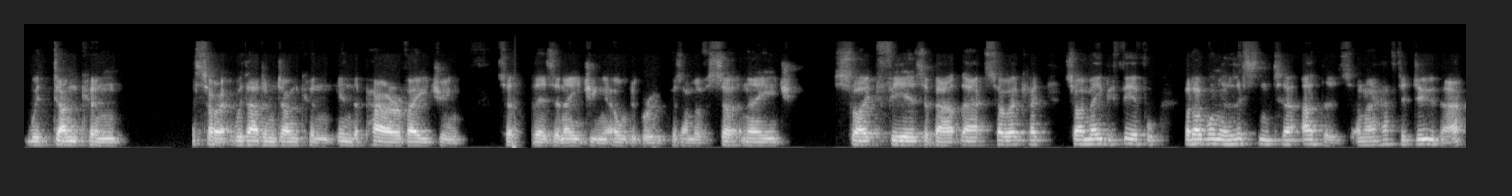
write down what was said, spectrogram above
with Duncan, sorry, with Adam Duncan in the Power of Aging. So there's an aging elder group because I'm of a certain age slight fears about that. So, okay, so I may be fearful, but I want to listen to others. And I have to do that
